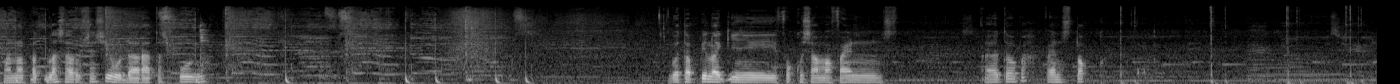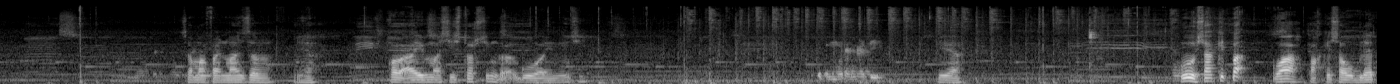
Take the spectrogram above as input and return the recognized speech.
Mana 14 harusnya sih udah rata 10 gue tapi lagi fokus sama fans itu apa? Fans stock. Sama fan muzzle ya kalau aim masih store sih nggak gua ini sih. Ketemu orang tadi. iya. Uh sakit pak. Wah pakai saw blade.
